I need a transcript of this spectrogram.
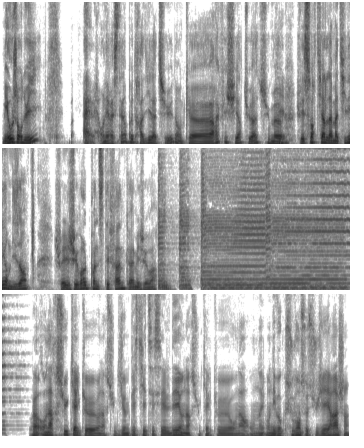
Mais aujourd'hui, eh, on est resté un peu tradit là-dessus. Donc, euh, à réfléchir, tu vois, tu me, je vais sortir de la matinée en me disant, je vais, je vais voir le point de Stéphane quand même et je vais voir. On a reçu quelques, on a reçu Guillaume Pestier de CCLD, on a reçu quelques, on a, on, évoque souvent ce sujet RH. Hein.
